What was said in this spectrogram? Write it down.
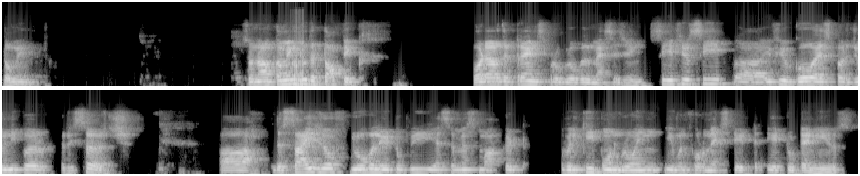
domain. So now coming to the topic, what are the trends for global messaging? See, if you see, uh, if you go as per Juniper research, uh, the size of global A2P SMS market will keep on growing even for next eight, eight to 10 years.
